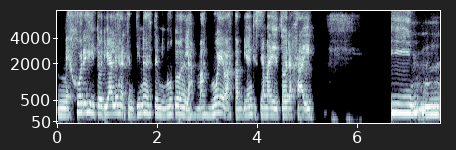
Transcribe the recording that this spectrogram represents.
mejores editoriales argentinas de este minuto, de las más nuevas también, que se llama Editora High. Y mm,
